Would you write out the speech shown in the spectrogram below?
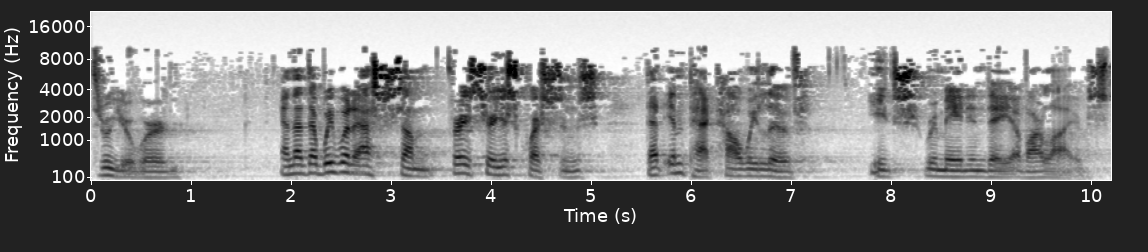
through your word and that, that we would ask some very serious questions that impact how we live each remaining day of our lives.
